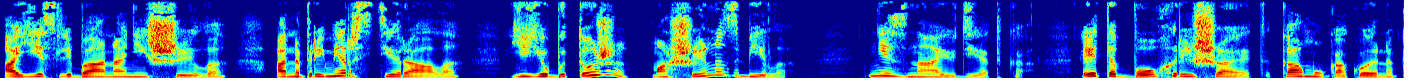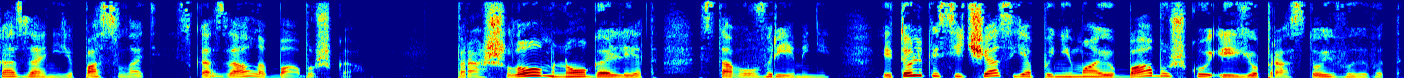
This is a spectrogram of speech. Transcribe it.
А если бы она не шила, а, например, стирала, ее бы тоже машина сбила? Не знаю, детка. Это Бог решает, кому какое наказание послать, сказала бабушка. Прошло много лет с того времени, и только сейчас я понимаю бабушку и ее простой вывод.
